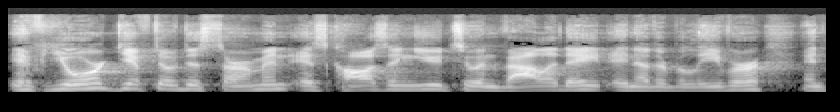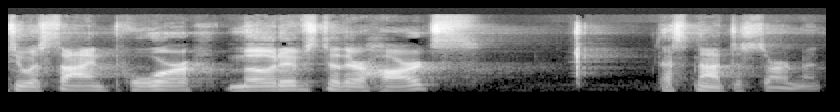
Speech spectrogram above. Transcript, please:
if your gift of discernment is causing you to invalidate another believer and to assign poor motives to their hearts, that's not discernment.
